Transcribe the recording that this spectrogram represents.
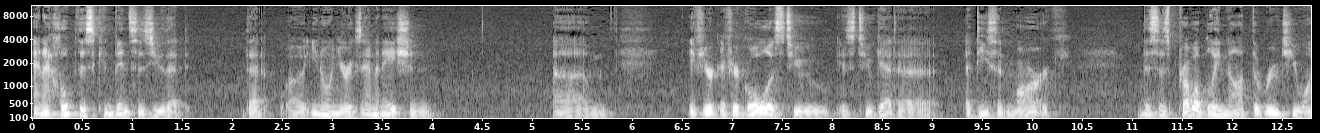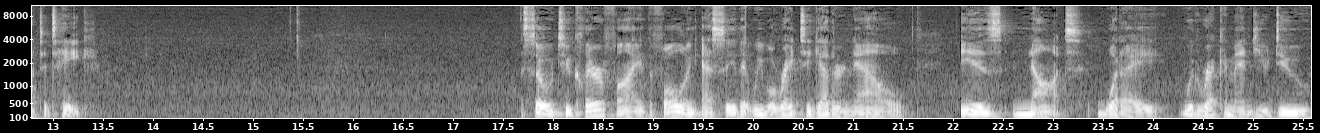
And I hope this convinces you that, that uh, you know, in your examination, um, if your if your goal is to is to get a, a decent mark, this is probably not the route you want to take. So to clarify, the following essay that we will write together now is not what I would recommend you do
